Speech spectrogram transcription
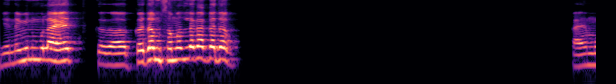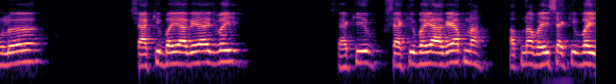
जे नवीन मुलं आहेत कदम समजलं का कदम? काय मुलं? शाकीबाई आगे आज भाई. शाकिब शाकिब भाई आ गया अपना अपना भाई शाकिब भाई।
